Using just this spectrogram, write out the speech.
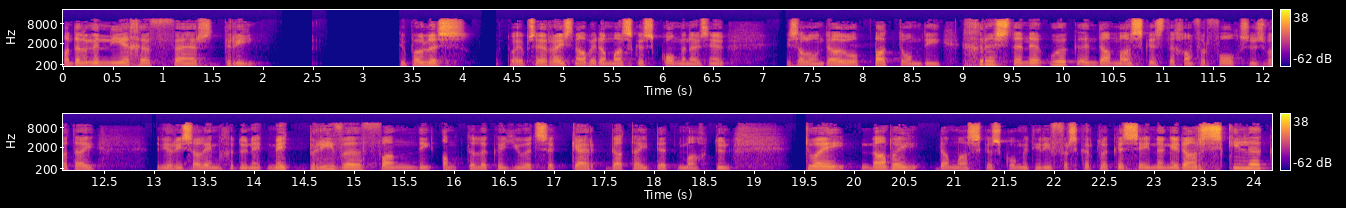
Handelinge 9 vers 3. Toe Paulus toe hy op sy reis naby Damaskus kom en nou sê hy jy sal onthou op pad om die Christene ook in Damaskus te gaan vervolg soos wat hy in Jerusalem gedoen het met briewe van die amptelike Joodse kerk dat hy dit mag doen. Toe hy naby Damaskus kom met hierdie verskriklike sending, het daar skielik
